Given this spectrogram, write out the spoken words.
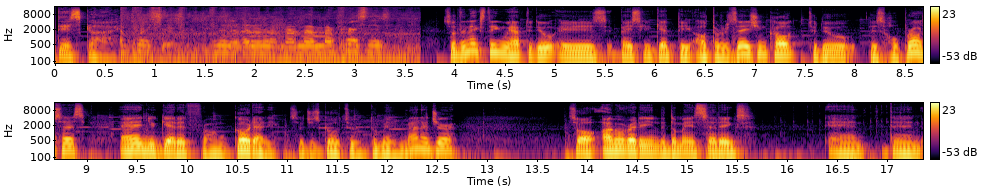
this guy. So the next thing we have to do is basically get the authorization code to do this whole process and you get it from GoDaddy. So just go to domain manager. So I'm already in the domain settings and then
